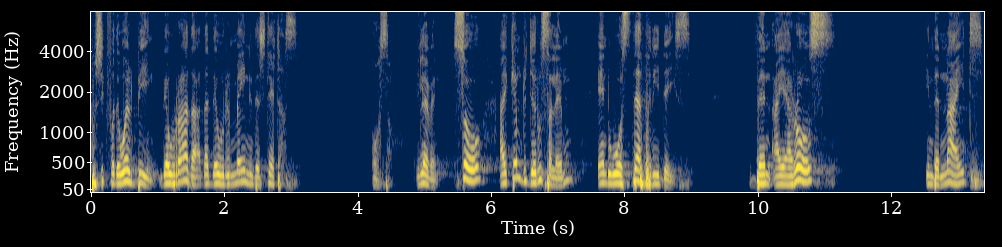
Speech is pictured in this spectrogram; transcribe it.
to seek for the well-being. They would rather that they will remain in the status. Awesome. 11. So, I came to Jerusalem and was there three days. Then I arose in the night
